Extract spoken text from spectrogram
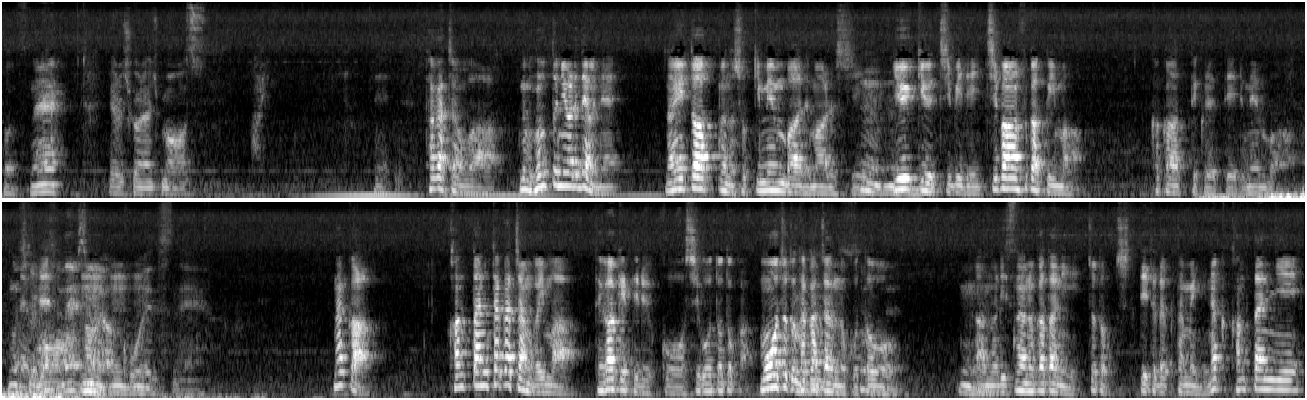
そうですね。よろしくお願いします。ねタカちゃんはでも本当にあれだよね。ナイトアップの初期メンバーでもあるし、うんうん。有給ちびで一番深く今関わってくれているメンバーだよね。の一人ですね。それはうんうんうん。光栄ですね、なんか簡単にタカちゃんが今手がけてるこう仕事とかもうちょっとタカちゃんのことを、うん。あのリスナーの方にちょっと知っていただくためになんか簡単に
